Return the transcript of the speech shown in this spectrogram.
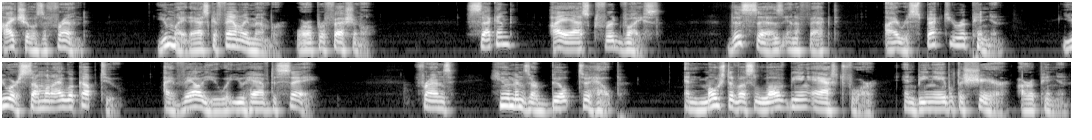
I chose a friend. You might ask a family member or a professional. Second, I asked for advice. This says, in effect, I respect your opinion. You are someone I look up to. I value what you have to say. Friends, humans are built to help, and most of us love being asked for and being able to share our opinion.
